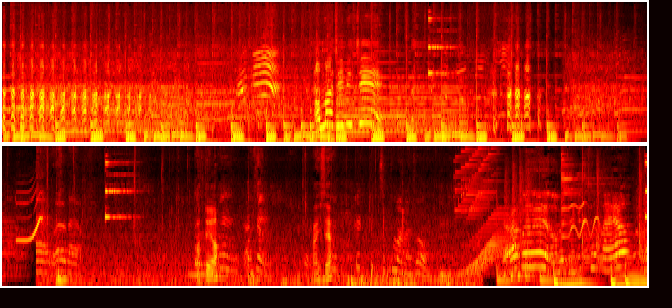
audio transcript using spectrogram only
엄마 재밌지? 어때요? 맛있어요? 시큼하면서 여러분 오늘 재밌었나요? 네.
